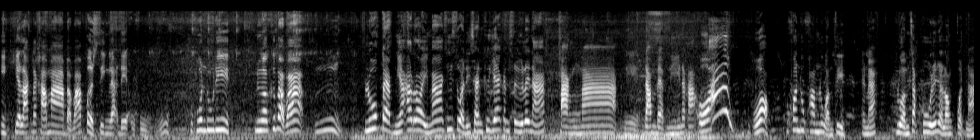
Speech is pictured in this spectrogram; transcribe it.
นี่เฮียรักนะคะมาแบบว่าเปิดซิงและเดะโอ้โหทุกคนดูดิเนื้อคือแบบว่า อืมลูกแบบเนี้ยอร่อยมากที่ส่วนดิฉันคือแยกกันซื้อเลยนะ ปังมากนี่ดำแบบนี้นะคะ โอ้วโอ้ทุกคนดูความหลวมสิเห็นไหมหลวมจากภูเลยเดี๋ยวลองกดนะ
